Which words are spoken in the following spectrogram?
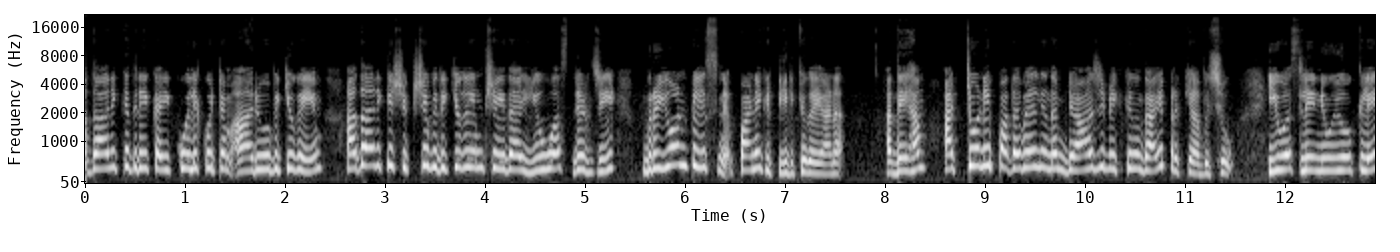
അദാനിക്കെതിരെ കൈക്കൂലി കുറ്റം ആരോപിക്കുകയും അദാനിക്ക് ശിക്ഷ വിധിക്കുകയും ചെയ്ത യു എസ് ജഡ്ജി ബ്രിയോൺ പേസിന് പണി കിട്ടിയിരിക്കുകയാണ്. അദ്ദേഹം അറ്റോർണി പദവിയിൽ നിന്നും രാജിവെക്കുന്നതായി പ്രഖ്യാപിച്ചു. യു എസിലെ ന്യൂയോർക്കിലെ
